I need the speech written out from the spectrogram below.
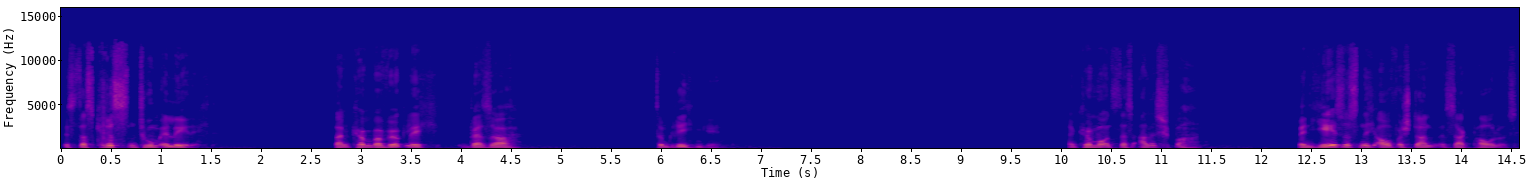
ist das Christentum erledigt. Dann können wir wirklich besser zum Griechen gehen. Dann können wir uns das alles sparen. Wenn Jesus nicht auferstanden ist, sagt Paulus,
